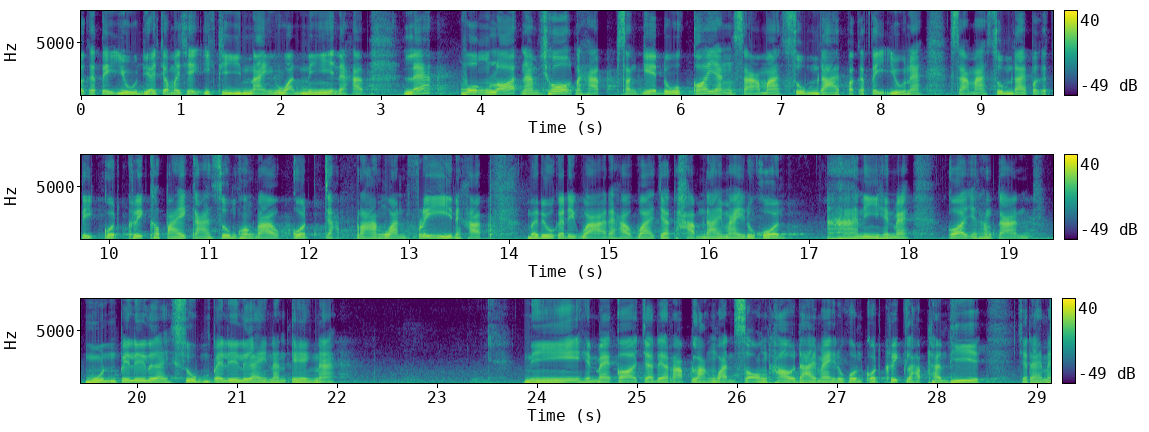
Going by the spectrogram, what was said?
ปกติอยู่ เดี๋ยวจะไม่ใช่อีกทีในวันนี้นะครับ และ วงล้อนำโชคนะครับ สังเกตดูก็ยังสามารถสุ่มได้ปกติอยู่นะ สามารถสุ่มได้ปกติกดคลิกเข้าไปการสุ่มของเรากดจับรางวัลฟรีนะครับ มาดูกันดีกว่านะครับว่าจะทำได้ไหมทุกคนอ่านี่เห็นไหมก็จะทำการหมุนไปเรื่อยๆ สุ่มไปเรื่อยๆ นั่นเองนะนี่เห็นไหมก็จะได้รับรางวัล 2 เท่าได้ไหมทุกคนกดคลิกรับทันทีจะได้ไหม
